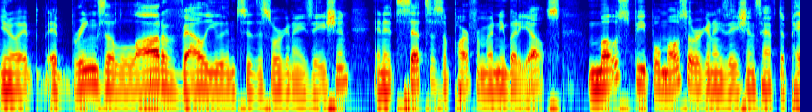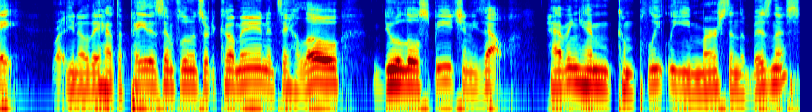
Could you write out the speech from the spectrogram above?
You know, it, it brings a lot of value into this organization and it sets us apart from anybody else. Most people, most organizations have to pay. Right. You know, they have to pay this influencer to come in and say hello, do a little speech, and he's out. Having him completely immersed in the business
